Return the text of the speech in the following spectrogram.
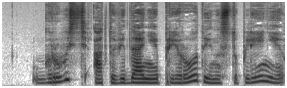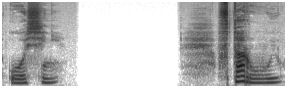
— грусть от увядания природы и наступления осени. Вторую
